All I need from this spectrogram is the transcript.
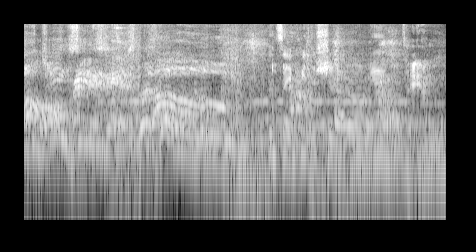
Oh, beat his ass. Let's go. Oh. Let's say beat the shit out of him, yeah. Damn.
